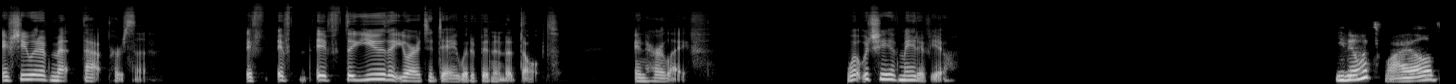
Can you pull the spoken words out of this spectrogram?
If she would have met that person, if if if the you that you are today would have been an adult in her life, what would she have made of you? You know what's wild?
